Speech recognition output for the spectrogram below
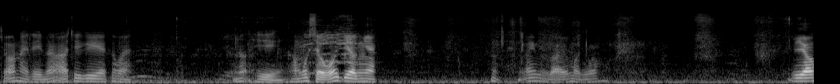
Chó này thì nó ở trên ghe các bạn. Nó hiền không có sủa hết trơn nha. Lấy mình lại mình luôn đi vô.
